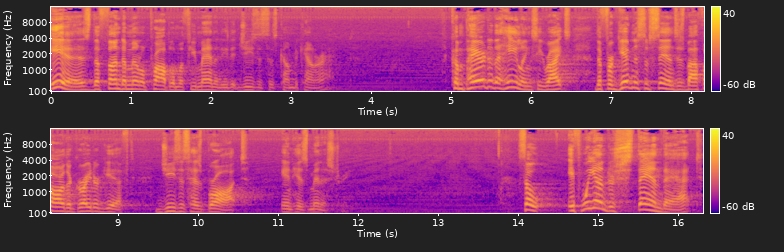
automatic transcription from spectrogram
is the fundamental problem of humanity that Jesus has come to counteract. Compared to the healings, he writes, the forgiveness of sins is by far the greater gift Jesus has brought in his ministry. So, if we understand that,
